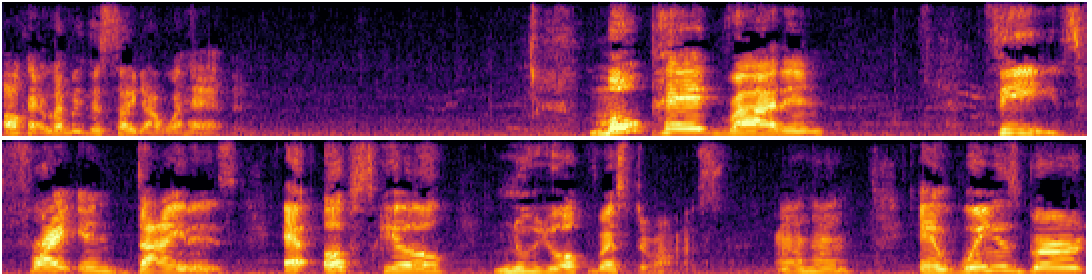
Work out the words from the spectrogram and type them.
Okay, let me just tell y'all what happened. Moped riding thieves frighten diners at upscale New York restaurants. Mm-hmm. In Williamsburg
